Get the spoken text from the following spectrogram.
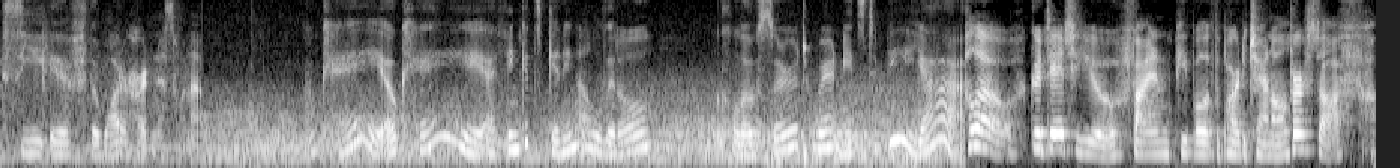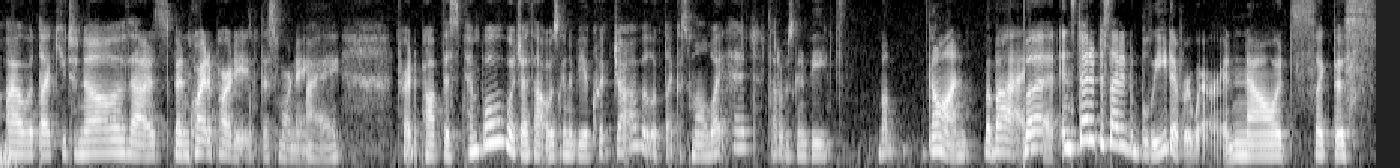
see if the water hardness went up. Okay, okay. I think it's getting a little closer to where it needs to be, yeah. Hello, good day to you, fine people of the party channel. First off, I would like you to know that it's been quite a party this morning. I Tried to pop this pimple, which I thought was gonna be a quick job. It looked like a small whitehead. Thought it was gonna be gone, bye-bye. But instead it decided to bleed everywhere and now it's like this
